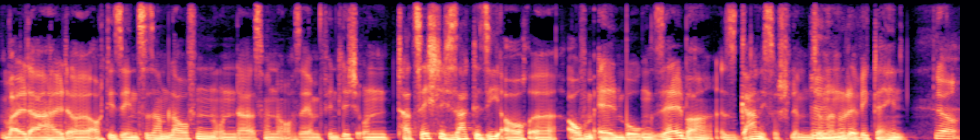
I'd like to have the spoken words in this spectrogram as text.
weil da halt äh, auch die Sehnen zusammenlaufen und da ist man auch sehr empfindlich. Und tatsächlich sagte sie auch, äh, auf dem Ellenbogen selber ist es gar nicht so schlimm, sondern nur der Weg dahin. Ja.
